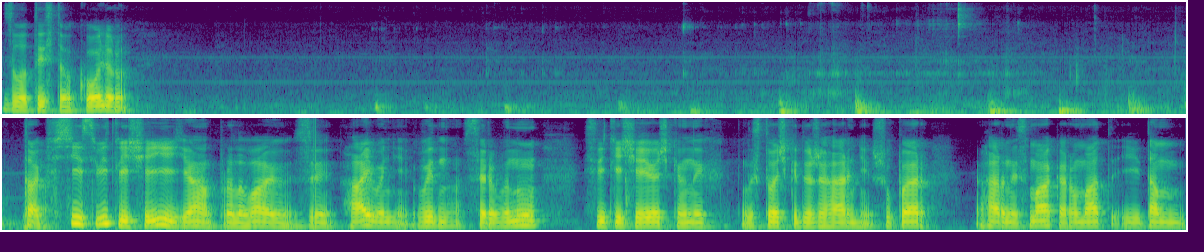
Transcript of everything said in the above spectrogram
золотистого кольору. Так, всі світлі чаї я проливаю з гайвані, видно сировину, світлі чайочки, у них листочки дуже гарні, шупер, гарний смак, аромат, і там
